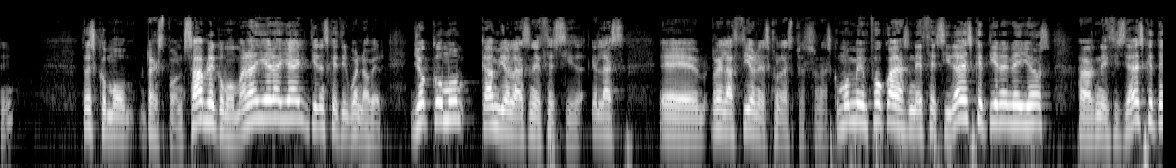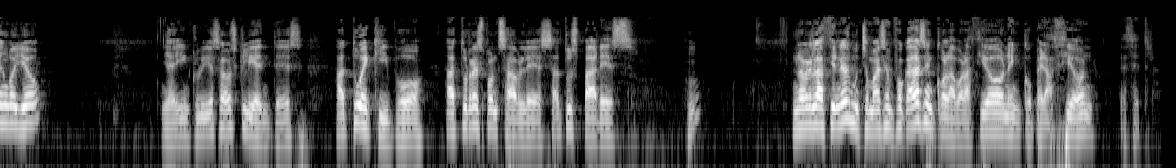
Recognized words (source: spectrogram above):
Entonces, como responsable, como manager allá, tienes que decir, bueno, a ver, ¿yo cómo cambio las, las eh, relaciones con las personas? ¿Cómo me enfoco a las necesidades que tienen ellos, a las necesidades que tengo yo? Y ahí incluyes a los clientes, a tu equipo, a tus responsables, a tus pares. Unas relaciones mucho más enfocadas en colaboración, en cooperación, etc.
